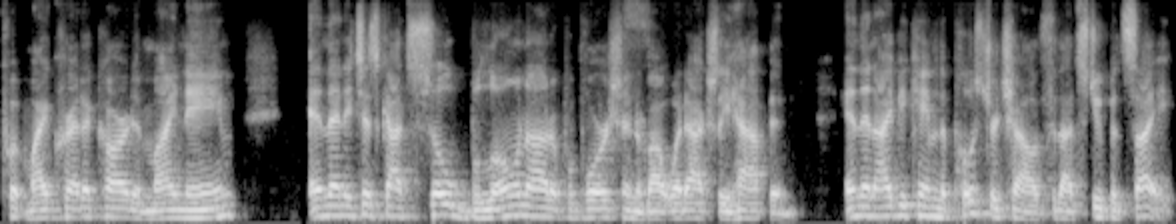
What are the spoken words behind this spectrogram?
put my credit card and my name. And then it just got so blown out of proportion about what actually happened. And then I became the poster child for that stupid site.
